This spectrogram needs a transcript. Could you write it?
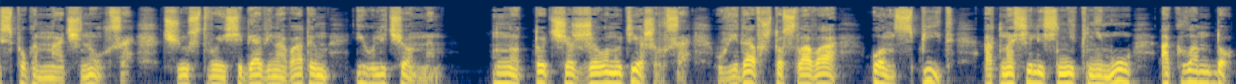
испуганно очнулся, чувствуя себя виноватым и уличенным. Но тотчас же он утешился, увидав, что слова «он спит» относились не к нему, а к Ландо.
